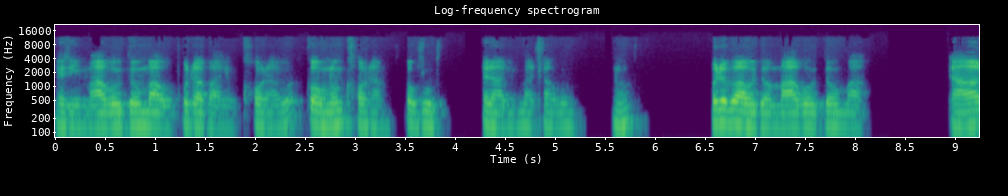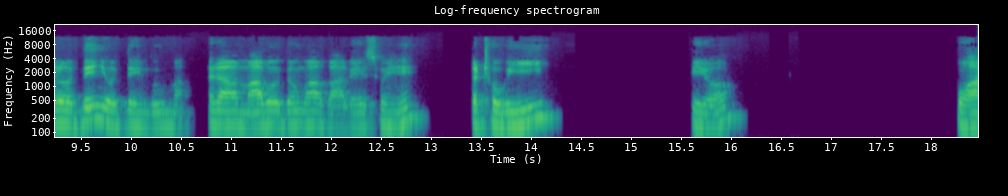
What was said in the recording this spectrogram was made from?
အဲ့ဒီမဟာဘုတ်သုံးပါးကိုဘုဒ္ဓဘာယုံခေါ်တာကိုအကုန်လုံးခေါ်တာမဟုတ်ဘူးအဲ့ဒါကိုမှတ်ထားဖို့နော်ဘုရားဘာဝသောမာဘုတ်၃ပါး ဒါကတော့သိညိုသိမ့်ဘူးမှအဲ့ဒါမာဘုတ်၃ပါးပါလဲဆိုရင်ပထဝီပြီးတော့ဝါ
